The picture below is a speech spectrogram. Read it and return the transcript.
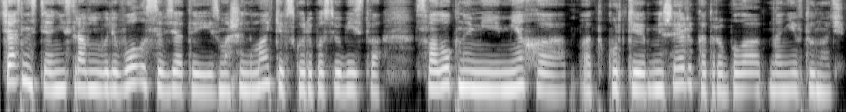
В частности, они сравнивали волосы, взятые из машины Маки вскоре после убийства, с волокнами меха от куртки Мишель, которая была на ней в ту ночь.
